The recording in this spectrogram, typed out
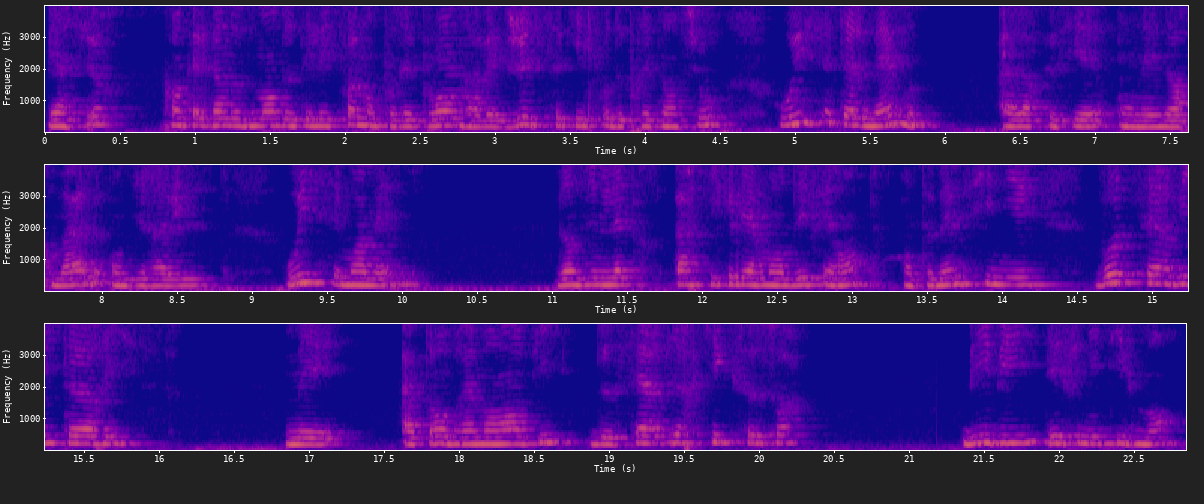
Bien sûr, quand quelqu'un nous demande au téléphone, on peut répondre avec juste ce qu'il faut de prétention, oui, c'est elle-même, alors que si on est normal, on dira juste, oui, c'est moi-même. Dans une lettre particulièrement différente, on peut même signer votre serviteur is. Mais a-t-on vraiment envie de servir qui que ce soit? Bibi, définitivement,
